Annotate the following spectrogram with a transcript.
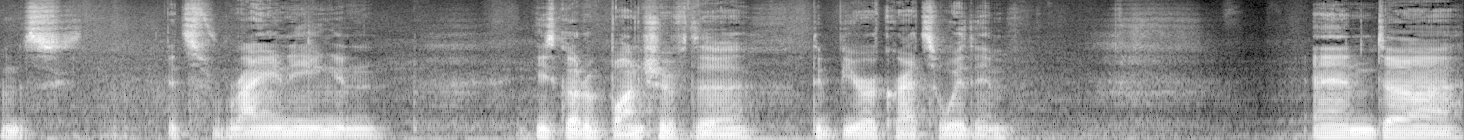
and it's it's raining, and he's got a bunch of the the bureaucrats with him. And uh,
